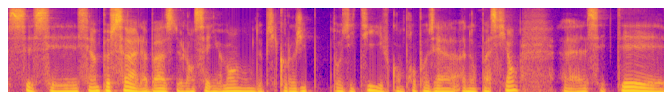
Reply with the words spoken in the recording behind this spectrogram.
c'est un peu ça à la base de l'enseignement de psychologie positive qu'on proposait à, nos patients. Euh, c'était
